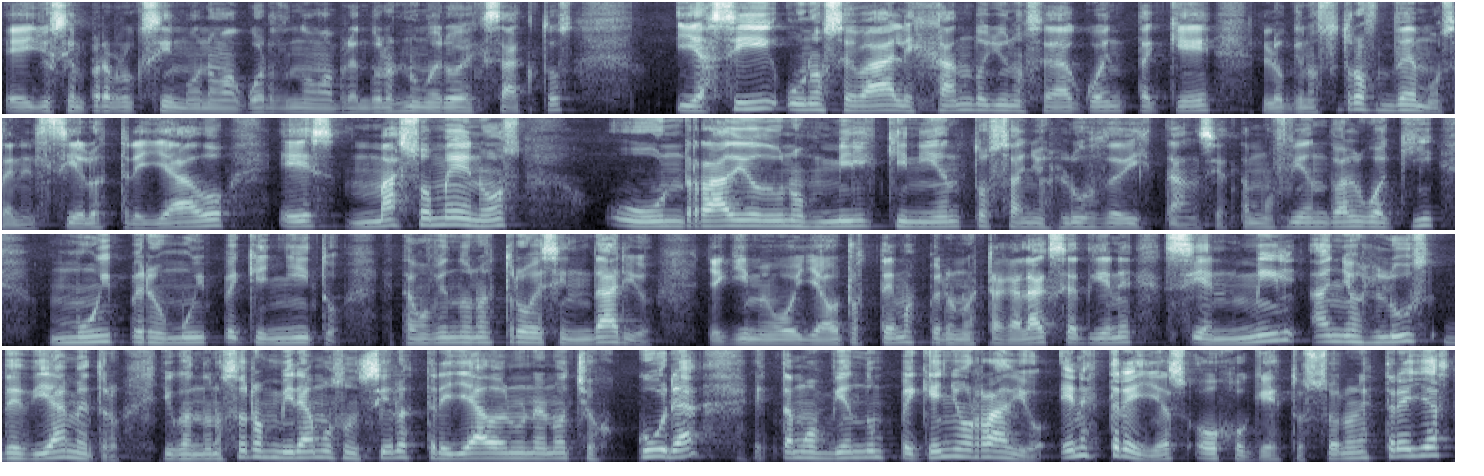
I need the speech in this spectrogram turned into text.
eh, yo siempre aproximo, no me acuerdo, no me aprendo los números exactos, y así uno se va alejando y uno se da cuenta que lo que nosotros vemos en el cielo estrellado es más o menos un radio de unos 1500 años luz de distancia. Estamos viendo algo aquí muy pero muy pequeñito. Estamos viendo nuestro vecindario. Y aquí me voy a otros temas, pero nuestra galaxia tiene 100.000 años luz de diámetro. Y cuando nosotros miramos un cielo estrellado en una noche oscura, estamos viendo un pequeño radio en estrellas, ojo que esto es solo en estrellas,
